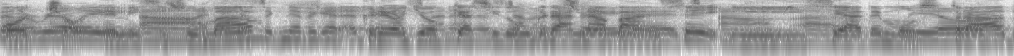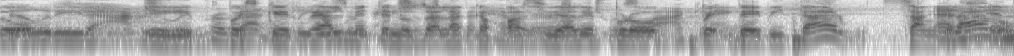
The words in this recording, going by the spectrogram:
8. Emicizumab creo yo que ha sido un gran avance y um, se ha uh, demostrado eh, pues que realmente nos da la capacidad de, de evitar sangrado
